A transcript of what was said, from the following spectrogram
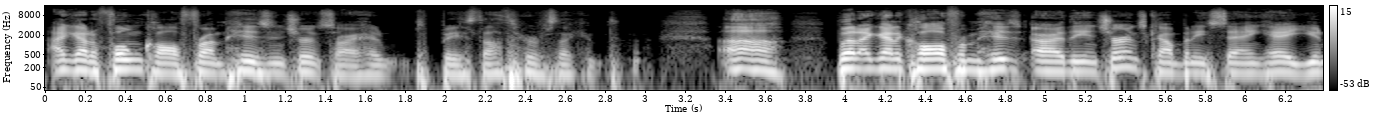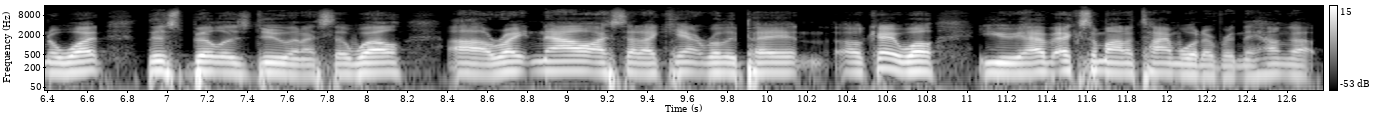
I got a phone call from his insurance. Sorry, I had spaced out there for a second. Uh, but I got a call from his uh, the insurance company saying, "Hey, you know what? This bill is due." And I said, "Well, uh, right now, I said I can't really pay it." Okay, well, you have X amount of time, whatever. And they hung up.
